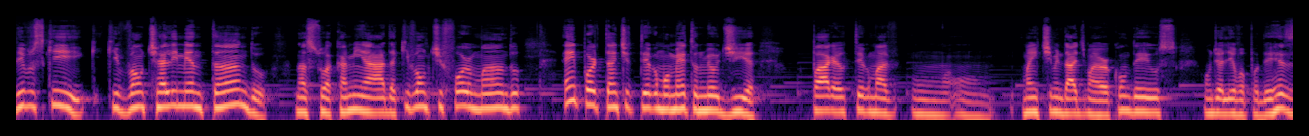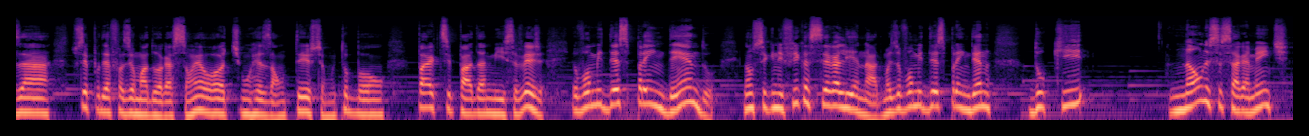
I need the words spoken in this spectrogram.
livros que, que vão te alimentando na sua caminhada, que vão te formando. É importante ter um momento no meu dia para eu ter uma, um, uma intimidade maior com Deus, onde ali eu vou poder rezar. Se você puder fazer uma adoração é ótimo, rezar um texto é muito bom, participar da missa. Veja, eu vou me desprendendo, não significa ser alienado, mas eu vou me desprendendo do que não necessariamente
